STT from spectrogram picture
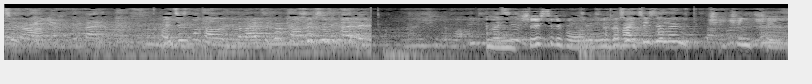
Давайте, да. Вот здесь бокалы. Давайте бокалы. Все витали. Все с телефоном. Давайте сделаем чин-чин.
